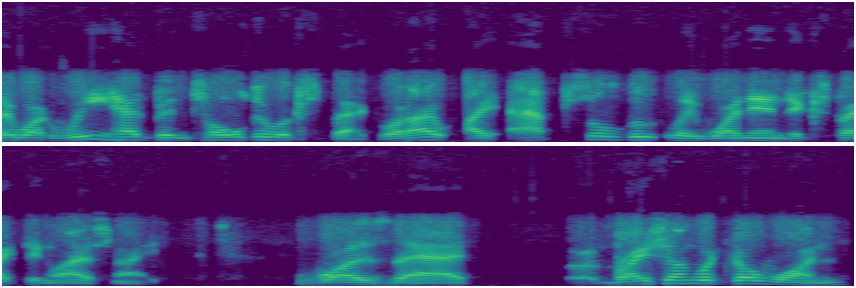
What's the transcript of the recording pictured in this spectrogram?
that what we had been told to expect, what I, I absolutely went in expecting last night, was that Bryce Young would go one.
